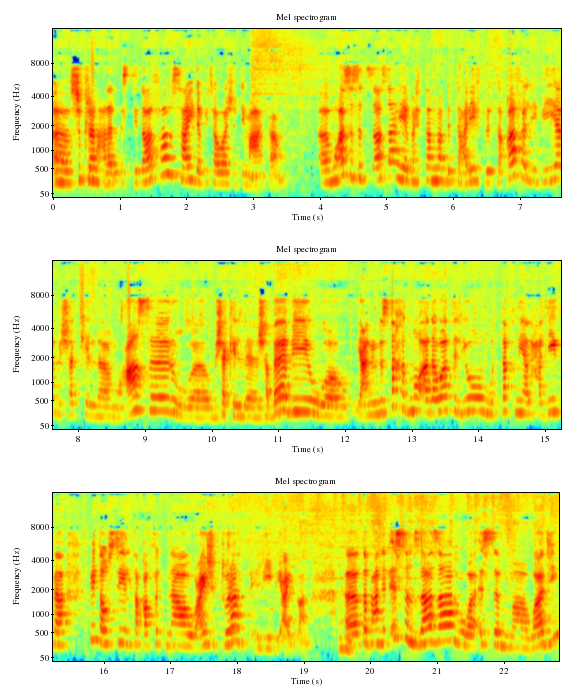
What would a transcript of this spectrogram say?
آه شكرا على الاستضافة وسعيدة بتواجدي معك مؤسسة زازا هي مهتمة بالتعريف بالثقافة الليبية بشكل معاصر وبشكل شبابي ويعني نستخدموا أدوات اليوم والتقنية الحديثة بتوصيل ثقافتنا وعيش التراث الليبي أيضا. طبعا الاسم زازا هو اسم وادي. آه،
